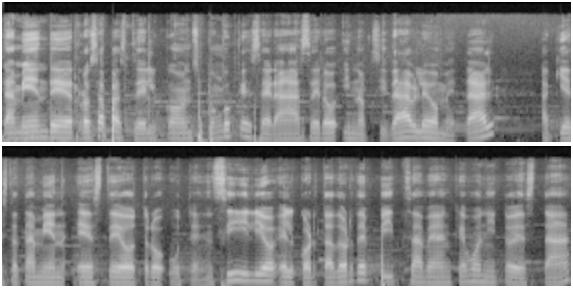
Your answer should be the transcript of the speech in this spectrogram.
también de rosa pastel con supongo que será acero inoxidable o metal. Aquí está también este otro utensilio, el cortador de pizza, vean qué bonito está.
